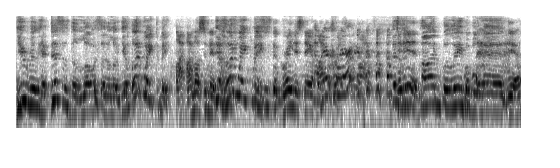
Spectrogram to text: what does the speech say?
You really had. This is the lowest of the low. You hoodwinked me. I, I must admit, You hoodwinked me. this is the greatest day of Of my your career? professional. This It is is. unbelievable, man. Yeah.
